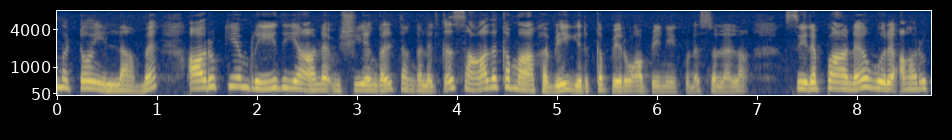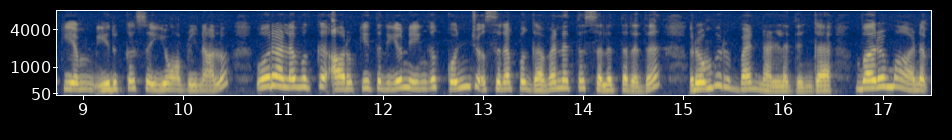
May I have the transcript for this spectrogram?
மட்டும் இல்லாமல் ஆரோக்கியம் ரீதியான விஷயங்கள் தங்களுக்கு சாதகமாகவே இருக்க பெறும் அப்படின்னே கூட சொல்லலாம். சிறப்பான ஒரு ஆரோக்கியம் இருக்க செய்யும் அப்படின்னாலும் ஓரளவுக்கு ஆரோக்கியத்திலையும் நீங்கள் கொஞ்சம் சிறப்பு கவனத்தை செலுத்துறது ரொம்ப ரொம்ப நல்லதுங்க. வருமானம்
